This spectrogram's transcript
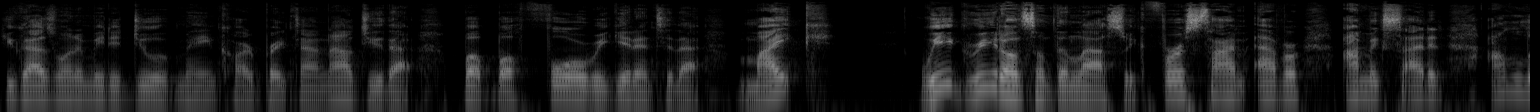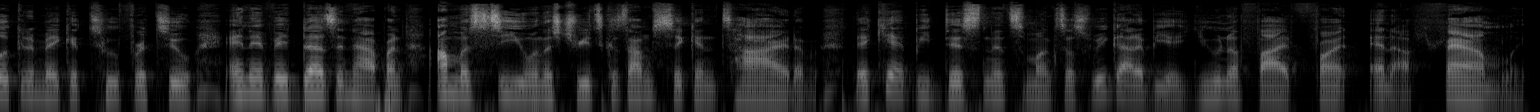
You guys wanted me to do a main card breakdown, I'll do that. But before we get into that, Mike, we agreed on something last week. First time ever. I'm excited. I'm looking to make it two for two. And if it doesn't happen, I'm going to see you in the streets because I'm sick and tired of it. There can't be dissonance amongst us. We got to be a unified front and a family.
